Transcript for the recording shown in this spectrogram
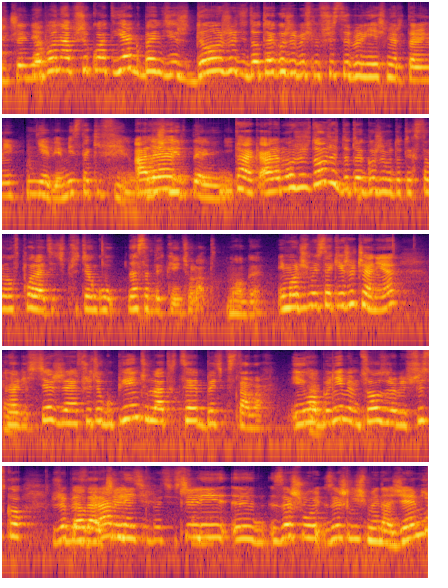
życzenia. No bo na przykład jak będziesz dążyć do tego, żebyśmy wszyscy byli nieśmiertelni? Nie wiem, jest taki film, Ale- Nieśmiertelni. Tak, ale możesz dążyć do tego, żeby do tych Stanów polecieć w przeciągu następnych pięciu lat. Mogę. I możesz mieć takie życzenie na Tak. liście, że w przeciągu pięciu lat chcę być w Stanach. I Tak. oby nie wiem co, zrobię wszystko, żeby Dobra, zarabiać czyli, czyli y, zeszło, zeszliśmy na ziemię,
